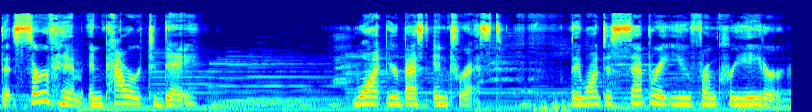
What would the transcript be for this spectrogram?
that serve him in power today want your best interest. They want to separate you from creator.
